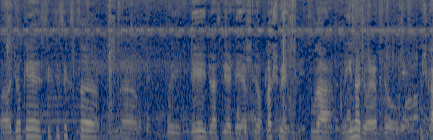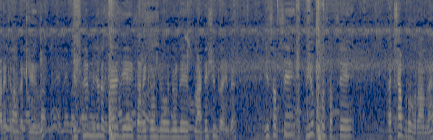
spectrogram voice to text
जो कि सिक्सटी सिक्स कोई डे जो एस बी आई डे है उसके उपलक्ष्य में पूरा महीना जो है जो कुछ कार्यक्रम रखे हुए जिसमें मुझे लगता है ये कार्यक्रम जो इन्होंने प्लांटेशन ड्राइव है ये सबसे उपयुक्त और सबसे अच्छा प्रोग्राम है।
